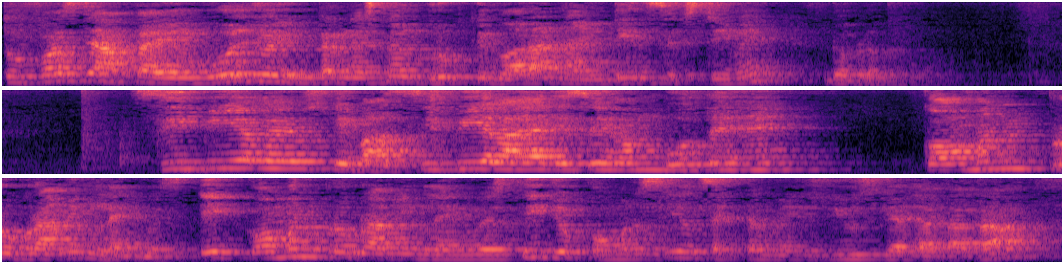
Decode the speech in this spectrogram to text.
तो फ़र्स्ट आपका एल्गोल जो इंटरनेशनल ग्रुप के द्वारा 1960 में डेवलप हुआ। सीपीएल है, उसके बाद सीपीएल आया, जिसे हम बोलते हैं कॉमन प्रोग्रामिंग लैंग्वेज एक कॉमन प्रोग्रामिंग लैंग्वेज थी, जो कॉमर्शियल सेक्टर में यूज़ किया जाता था।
